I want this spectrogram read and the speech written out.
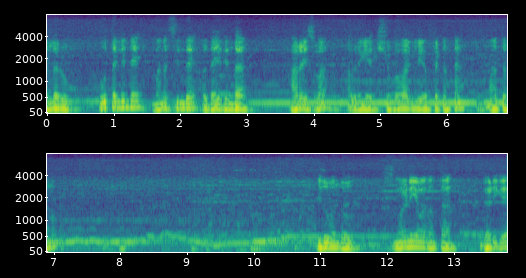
ಎಲ್ಲರೂ ಕೂತಲ್ಲಿಂದೇ, ಮನಸ್ಸಿಂದ, ಹೃದಯದಿಂದ ಹಾರೈಸುವ ಅವರಿಗೆ ಶುಭವಾಗಲಿ ಅಂತಕ್ಕಂಥ ಮಾತನ್ನು ಇದು ಒಂದು ಸ್ಮರಣೀಯವಾದಂಥ ಘಡಿಗೆ.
